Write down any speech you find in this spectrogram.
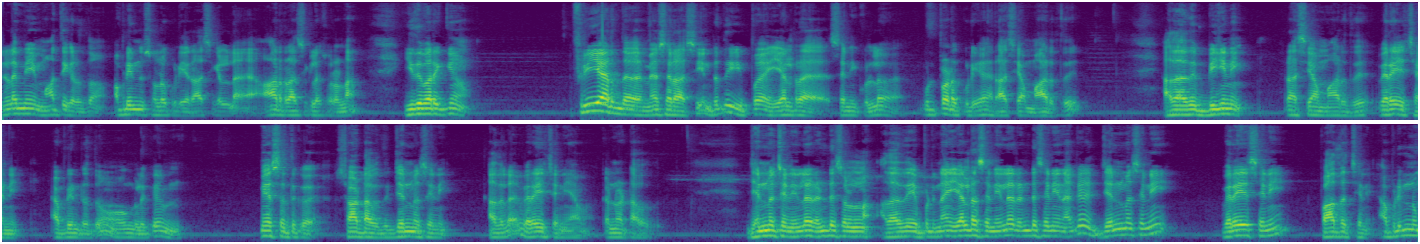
நிலைமையை மாற்றிக்கிறதும் அப்படின்னு சொல்லக்கூடிய ராசிகளில் ஆறு ராசிகளை சொல்லலாம். இது வரைக்கும் ஃப்ரீயாக இருந்த மேசராசின்றது இப்போ ஏழரை சனிக்குள்ளே உட்படக்கூடிய ராசியாக மாறுது. அதாவது பிகினிங் ராசியாக மாறுது. விரைய சனி அப்படின்றதும் உங்களுக்கு மேசத்துக்கு ஸ்டார்ட் ஆகுது. ஜென்ம சனி அதில் விரைய சனியாக கன்வெர்ட் ஆகுது. ஜென்ம சனியில் ரெண்டு சொல்லலாம். அதாவது எப்படின்னா ஏழரை சனியில் ரெண்டு சனினாக்க ஜென்ம சனி விரைய சனி பாத சனி அப்படின்னு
